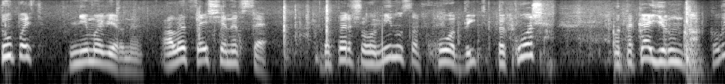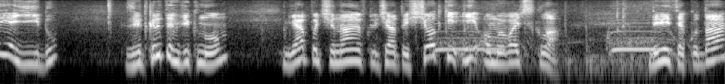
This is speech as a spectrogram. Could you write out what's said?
Тупость неймовірна, але це ще не все. До першого мінуса входить також отака єрунда. Коли я їду з відкритим вікном, я починаю включати щотки і омивач скла. Дивіться, куди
